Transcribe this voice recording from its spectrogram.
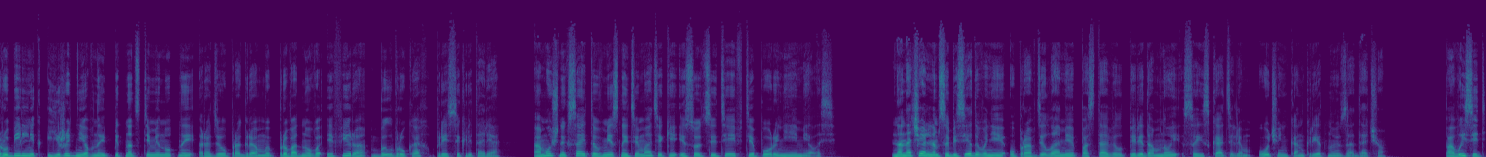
Рубильник ежедневной 15-минутной радиопрограммы проводного эфира был в руках пресс-секретаря, а мощных сайтов местной тематики и соцсетей в те поры не имелось. На начальном собеседовании управделами поставил передо мной соискателем очень конкретную задачу — повысить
